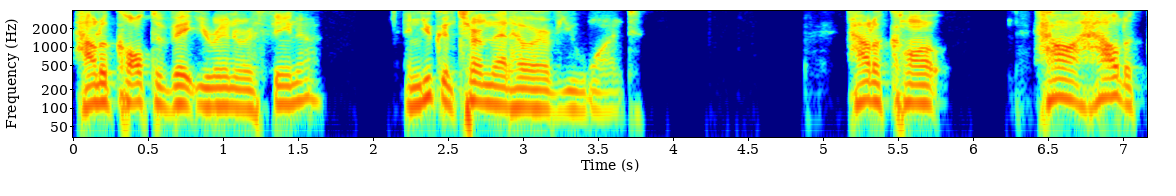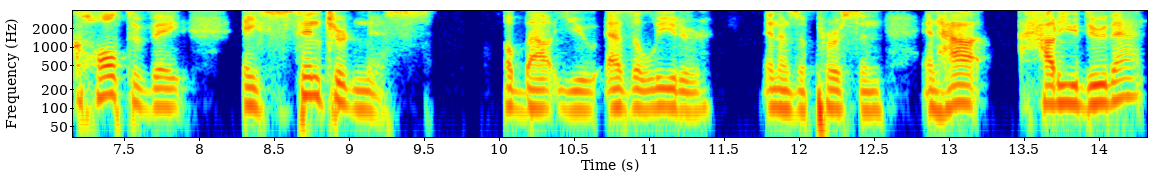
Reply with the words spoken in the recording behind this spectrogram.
How to cultivate your inner Athena, and you can term that however you want. How to call how how to cultivate a centeredness about you as a leader and as a person and how how do you do that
